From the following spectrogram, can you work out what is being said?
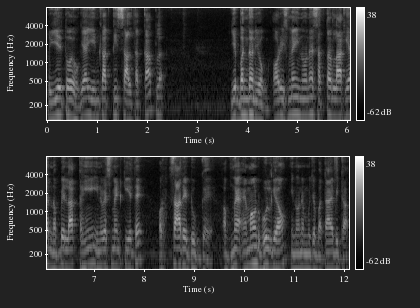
तो ये तो हो गया इनका तीस साल तक का प्ल, ये बंधन योग। और इसमें इन्होंने सत्तर लाख या नब्बे लाख कहीं इन्वेस्टमेंट किए थे और सारे डूब गए। अब मैं अमाउंट भूल गया हूँ, इन्होंने मुझे बताया भी था।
